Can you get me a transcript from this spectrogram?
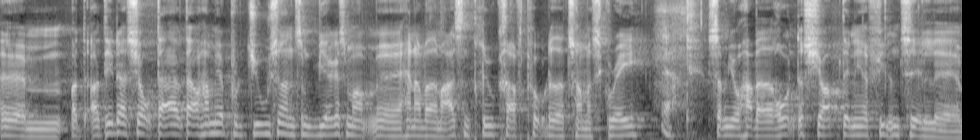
Øhm, og, og det der er sjovt, der er, der er jo ham her produceren, som virker som om, øh, han har været meget sådan drivkraft på, der hedder Thomas Gray, Ja. som jo har været rundt og shoppe den her film til, øh,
